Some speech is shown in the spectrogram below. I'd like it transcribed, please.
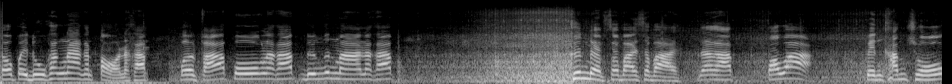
เราไปดูข้างหน้ากันต่อนะครับ เปิดฝาโปรงนะครับ ดึงขึ้นมานะครับ ขึ้นแบบสบายๆนะครับ เพราะว่าเป็นค้ำโชค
